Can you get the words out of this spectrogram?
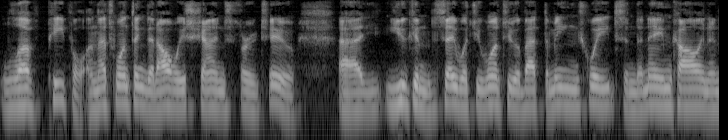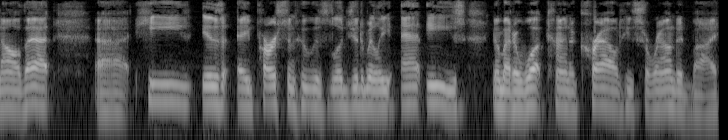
love people, and that's one thing that always shines through too. Uh, you can say what you want to about the mean tweets and the name calling and all that. Uh, he is a person who is legitimately at ease, no matter what kind of crowd he's surrounded by.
